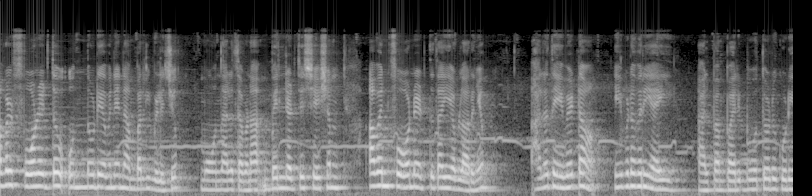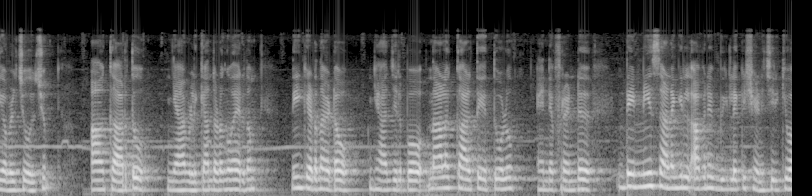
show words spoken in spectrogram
അവൾ ഫോൺ എടുത്ത് ഒന്നുകൂടി അവനെ നമ്പറിൽ വിളിച്ചു. മൂന്നാൽ തവണ ബെല്ലടിച്ച ശേഷം അവൻ ഫോൺ എടുത്തതായി അവൾ അറിഞ്ഞു. ഹലോ ദേവേട്ടാ ഇവിടെ വരെയായി? അല്പം പരിഭവത്തോടു കൂടി അവൾ ചോദിച്ചു. ആ കാർത്തു ഞാൻ വിളിക്കാൻ തുടങ്ങുമായിരുന്നു. നീ കിടന്നു കേട്ടോ. ഞാൻ ചിലപ്പോൾ നാളെ കാലത്ത് എത്തുള്ളൂ എന്റെ ഫ്രണ്ട് ഡെന്നീസ് ആണെങ്കിൽ അവനെ വീട്ടിലേക്ക് ക്ഷണിച്ചിരിക്കുക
